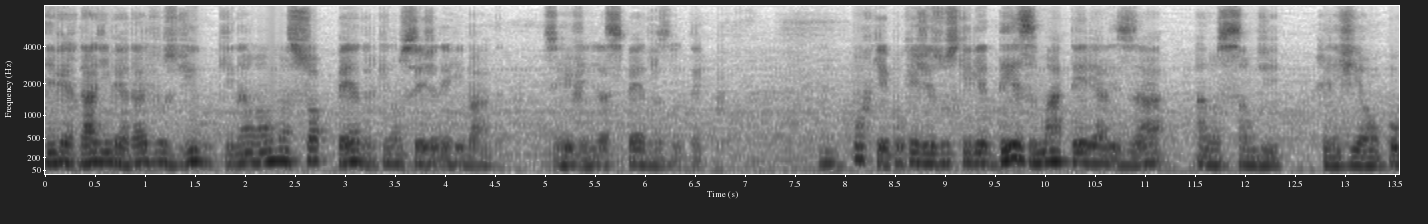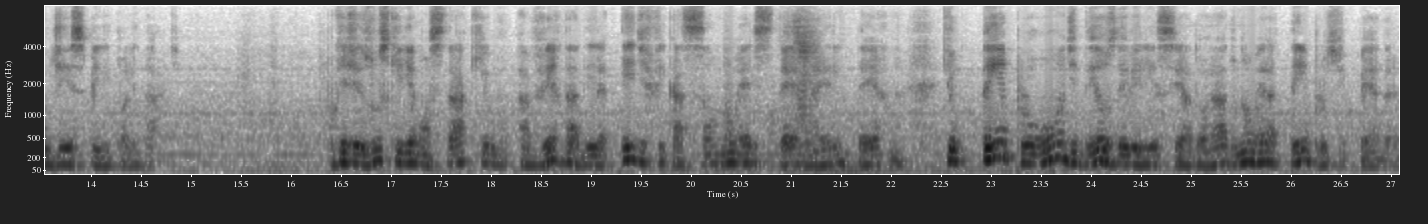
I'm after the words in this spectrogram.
em verdade, em verdade vos digo que não há uma só pedra que não seja derribada, se referindo às pedras do templo. Por quê? Porque Jesus queria desmaterializar a noção de religião ou de espiritualidade. Porque Jesus queria mostrar que a verdadeira edificação não era externa, era interna. Que o templo onde Deus deveria ser adorado não era templos de pedra,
